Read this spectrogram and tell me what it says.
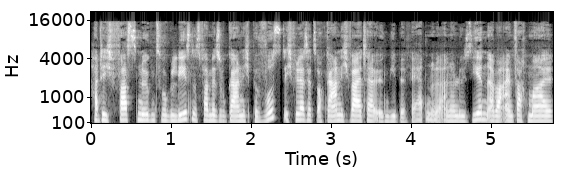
hatte ich fast nirgendwo gelesen. Das war mir so gar nicht bewusst. Ich will das jetzt auch gar nicht weiter irgendwie bewerten oder analysieren, aber einfach mal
